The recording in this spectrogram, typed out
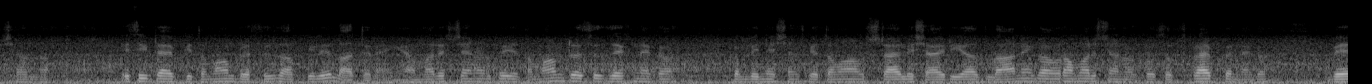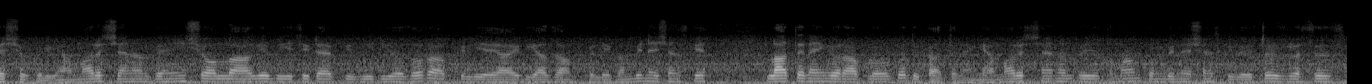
इसी टाइप की तमाम ड्रेसेस आपके लिए लाते रहेंगे। हमारे चैनल पे ये तमाम ड्रेसेस देखने का कम्बिनेशन के तमाम स्टाइलिश आइडियाज़ लाने का और हमारे चैनल को सब्सक्राइब करने का बेहद शुक्रिया हमारे चैनल पे इन आगे भी इसी टाइप की वीडियोज़ और आपके लिए आइडियाज़ आपके लिए कम्बिनेशन के लाते रहेंगे और आप लोगों को दिखाते रहेंगे। हमारे चैनल पे ये तमाम कम्बिनेशन की लेटेस्ट ड्रेसेस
